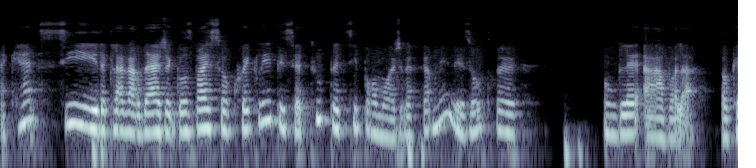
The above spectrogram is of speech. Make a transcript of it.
I can't see the clavardage. It goes by so quickly, puis c'est tout petit pour moi. Je vais fermer les autres onglets. Ah, voilà. OK.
